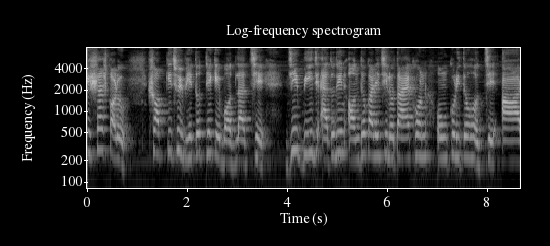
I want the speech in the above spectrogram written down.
বিশ্বাস করো সব কিছুই ভেতর থেকে বদলাচ্ছে। যে বীজ এতদিন অন্ধকারে ছিল তা এখন অঙ্কুরিত হচ্ছে। আর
